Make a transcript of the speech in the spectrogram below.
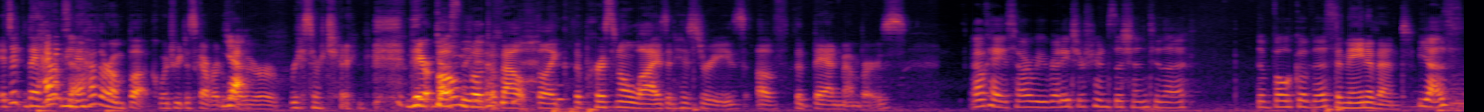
It's a, they have. I, think mean, so. they have their own book, which we discovered Yeah. while we were researching. their Yes, own book do. about the, like the personal lives and histories of the band members. Okay, so are we ready to transition to the the bulk of this? The main event. Yes.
